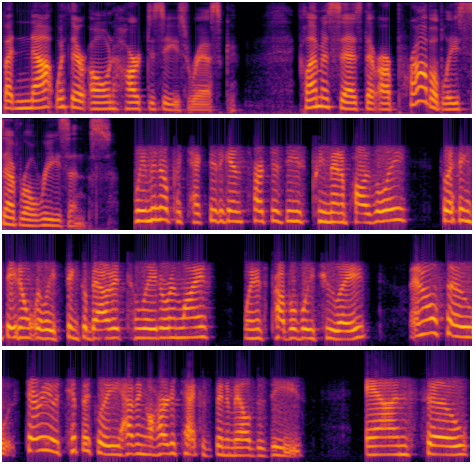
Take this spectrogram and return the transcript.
but not with their own heart disease risk. Klemes says there are probably several reasons. Women are protected against heart disease premenopausally, so I think they don't really think about it till later in life when it's probably too late. And also, stereotypically, having a heart attack has been a male disease. And so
